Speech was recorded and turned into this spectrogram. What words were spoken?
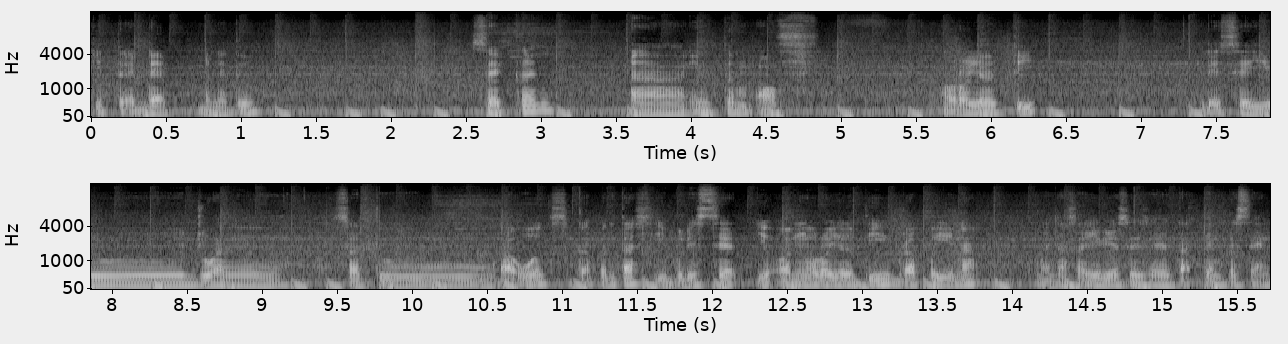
Kita adapt benda tu. Second uh, in term of royalty let's say you jual satu artworks kat pentas you boleh set your own royalty berapa you nak. Macam saya biasa saya tak 10%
